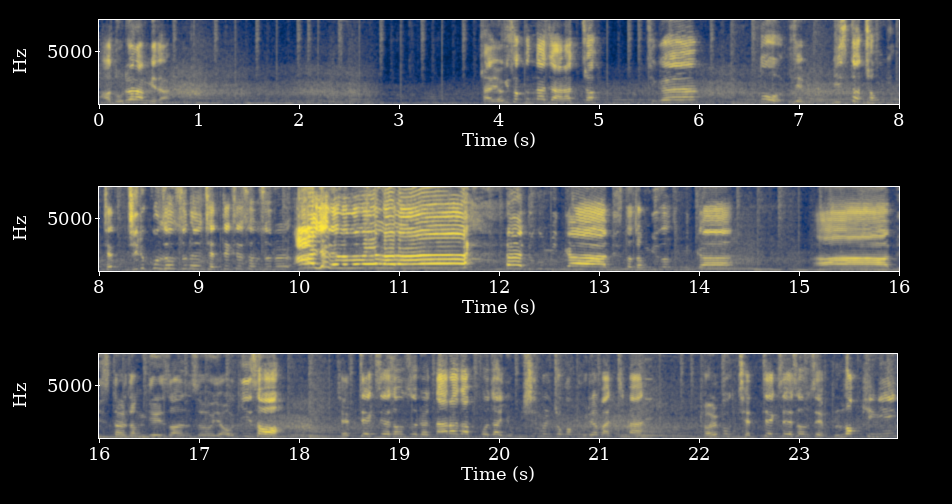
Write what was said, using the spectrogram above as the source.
아 노련합니다. 자 여기서 끝나지 않았죠? 지금 또 이제 미스터 정 제, 지르콘 선수는 제텍스 선수를 아 야라라라라라 누굽니까 미스터 정길 선수입니까? 아 미스터 정길 선수 여기서 ZX 선수를 따라잡고자 욕심을 조금 부려봤지만 결국 ZX 선수의 블러킹이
